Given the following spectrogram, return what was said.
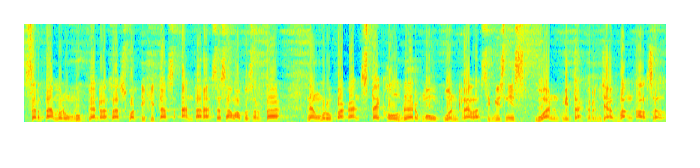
serta menumbuhkan rasa sportivitas antara sesama peserta yang merupakan stakeholder maupun relasi bisnis wan mitra kerja Bank Kalsel.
